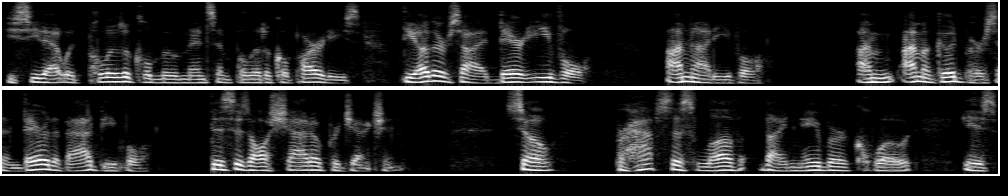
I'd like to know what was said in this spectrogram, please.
You see that with political movements and political parties. The other side, they're evil. I'm not evil. I'm I'm a good person. They're the bad people. This is all shadow projection. So perhaps this love thy neighbor quote is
